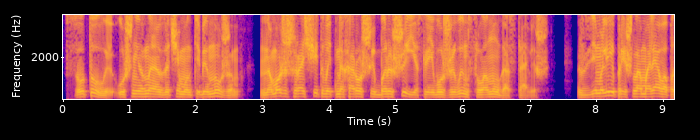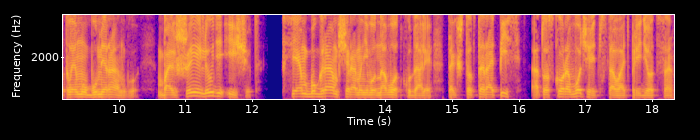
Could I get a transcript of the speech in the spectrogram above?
«Сутулый, уж не знаю, зачем он тебе нужен, но можешь рассчитывать на хорошие барыши, если его живым слону доставишь. С земли пришла малява по твоему бумерангу. Большие люди ищут. Всем буграм вчера на него наводку дали, так что торопись, а то скоро в очередь вставать придется».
